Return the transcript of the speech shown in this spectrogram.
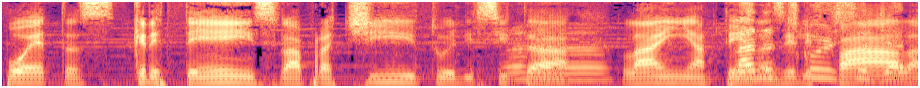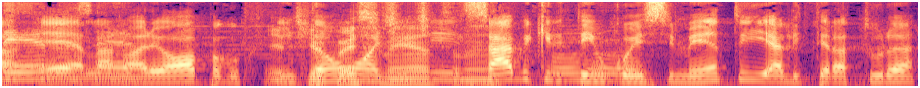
poetas cretenses lá pra Tito, ele cita Aham. lá em Atenas, ele discurso de fala, Atenas, é, lá é. no Areópago. Ele então a gente né? sabe que ele tem um conhecimento e a literatura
